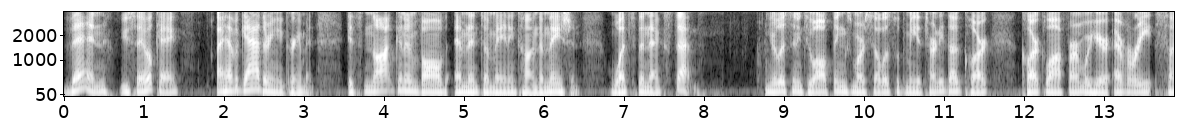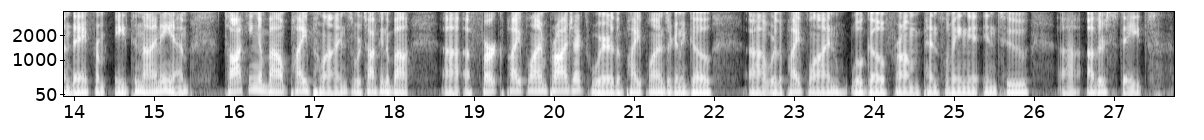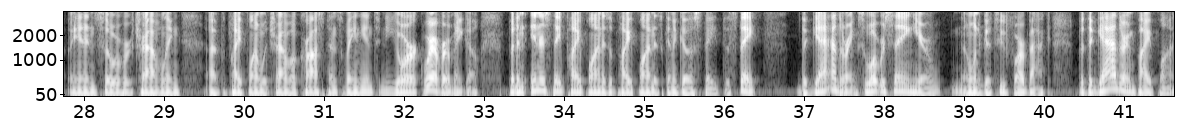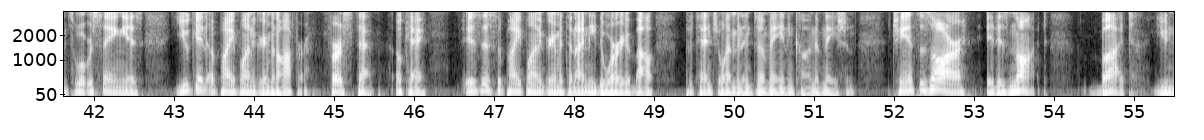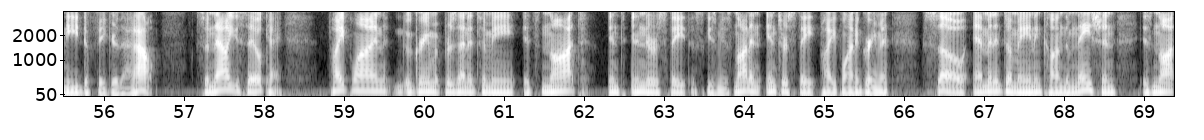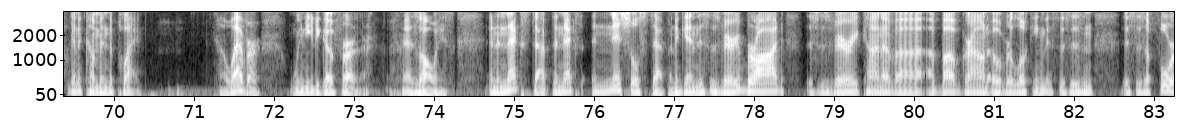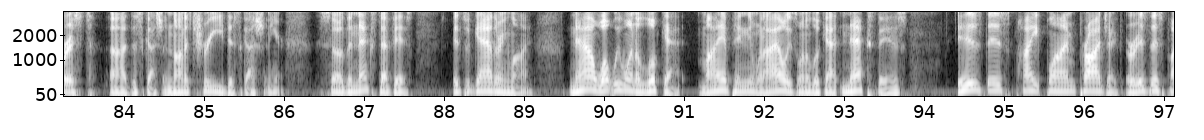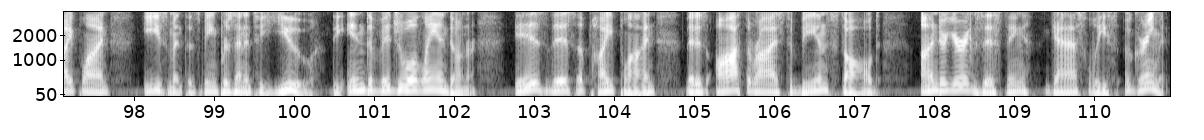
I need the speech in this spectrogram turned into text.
Then you say, okay, I have a gathering agreement. It's not going to involve eminent domain and condemnation. What's the next step? You're listening to All Things Marcellus with me, attorney Doug Clark, Clark Law Firm. We're here every Sunday from 8 to 9 a.m. talking about pipelines. We're talking about uh, a FERC pipeline project where the pipelines are going to go, uh, where the pipeline will go from Pennsylvania into uh, other states. And so we're traveling, uh, the pipeline would travel across Pennsylvania into New York, wherever it may go. But an interstate pipeline is a pipeline that's going to go state to state. The gathering, so what we're saying here, I don't want to go too far back, but the gathering pipeline, so what we're saying is you get a pipeline agreement offer. First step, okay, is this a pipeline agreement that I need to worry about potential eminent domain and condemnation? Chances are it is not, but you need to figure that out. So now you say, okay, pipeline agreement presented to me, it's not an interstate, excuse me, it's not an interstate pipeline agreement. So eminent domain and condemnation is not going to come into play. However, we need to go further, as always. And the next step, the next initial step, and again, this is very broad. This is very kind of uh, above ground, overlooking this. This isn't. This is a forest uh, discussion, not a tree discussion here. So the next step is, it's a gathering line. Now, what we want to look at, my opinion, what I always want to look at next is, is this pipeline project or is this pipeline easement that's being presented to you, the individual landowner? Is this a pipeline that is authorized to be installed under your existing gas lease agreement?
